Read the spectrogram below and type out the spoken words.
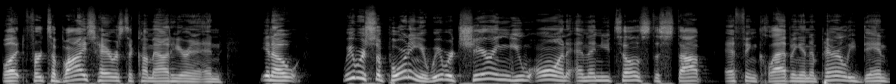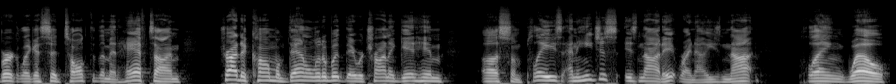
but for Tobias Harris to come out here and, and, you know, we were supporting you. We were cheering you on, and then you tell us to stop effing clapping. And apparently, Dan Burke, like I said, talked to them at halftime, tried to calm him down a little bit. They were trying to get him uh, some plays, and he just is not it right now. He's not playing well.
